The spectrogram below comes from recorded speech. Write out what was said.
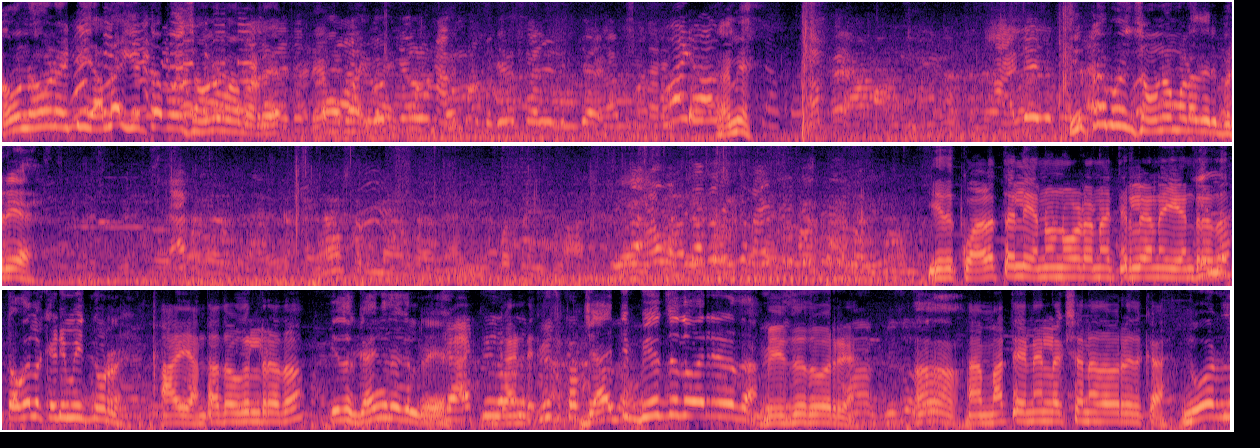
ಅವ್ನು ಅವ್ನು ಐತಿ ಎಲ್ಲ ಹಿಟ್ಟ ಬಂದು ಸೌಂಡ್ ಮಾಡಬೇಡ್ರಿ ರಮೇ ಹಿಟ್ಟ ಬಂದು ಸೌಂಡ ಮಾಡೋದ್ರಿ ಬರ್ರಿ ಇದು ಕೊಳತಲ್ಲಿ ಏನೋ ನೋಡೋಣತಿರ್ಲಿ ಅಣ್ಣ ಏನ್ರಿ ಅದು? ತೊಗಲು ಕಡಿಮೆ ಐತಿ ನೋಡ್ರಿ. ಆ ಎಂತ ತೊಗಲ್ರಿ ಅದು? ಇದು ಗಂಗದಗಲ್ರಿ ತಗಲ್ರಿ. ಜಾತಿ ಬೀಜದವರಿ ಅದ. ಬೀಜದ ಹೋರಿ ಹಾಂ. ಹಾಂ ಮತ್ತೆ ಏನೇನು ಲಕ್ಷಣ ಅದಾವ್ರಿ ಇದಕ್ಕ? ನೋಡ್ಲ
